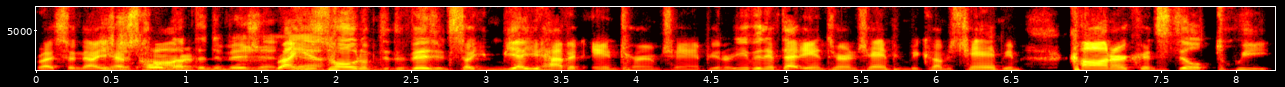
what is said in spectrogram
right? So now you He's have just holding up the division. Right, yeah. just holding up the division. So you, yeah, you have an interim champion, or even if that interim champion becomes champion, Conor can still tweet,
